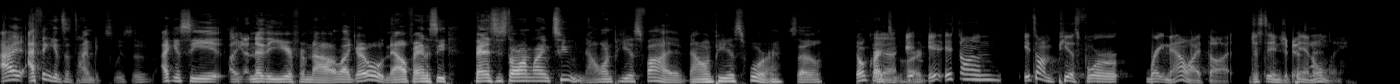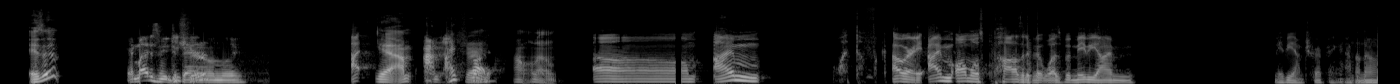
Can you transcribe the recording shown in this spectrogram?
I I think it's a timed exclusive. I can see it like another year from now, like oh now Phantasy Phantasy Star Online 2, now on PS5, now on PS4. So don't cry Yeah, too hard. it- it's on it's on PS4 right now. I thought just in Japan only. Is it? It might just be You Japan sure? only. I, yeah, I'm I'm not I sure. thought- I don't know. Um, I'm what the fuck? All right, I'm almost positive it was, but maybe I'm maybe I'm tripping. I don't know.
